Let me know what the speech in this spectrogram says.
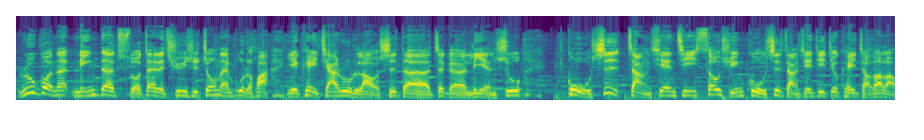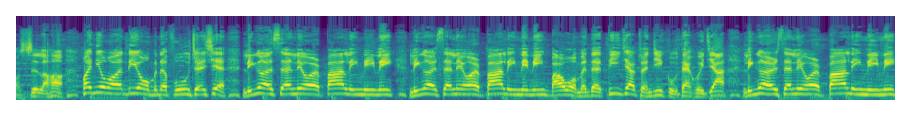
如果呢您的所在的区域是中南部的话，也可以加入老师的这个脸书股市涨先机，搜寻股市涨先机就可以找到老师了哈。欢迎我们利用我们的服务专线零二三六二八零零零零二三六二八零零零，把我们的低价转机股带回家零二三六二八零零零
